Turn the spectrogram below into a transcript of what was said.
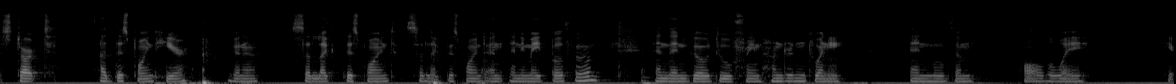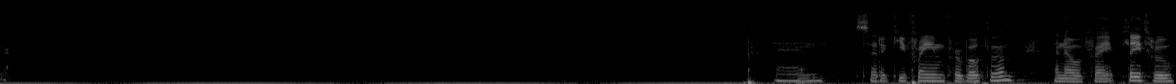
start at this point here. I'm gonna select this point, select this point and animate both of them and then go to frame 120 and move them all the way here. And set a keyframe for both of them. And now if I play through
